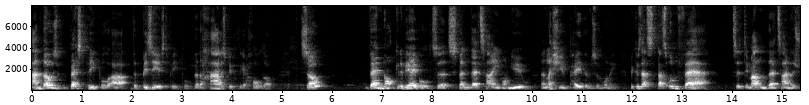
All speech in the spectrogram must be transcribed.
And those best people are the busiest people. They're the hardest people to get hold of. So they're not going to be able to spend their time on you unless you pay them some money. Because that's, that's unfair to demand their time. and This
